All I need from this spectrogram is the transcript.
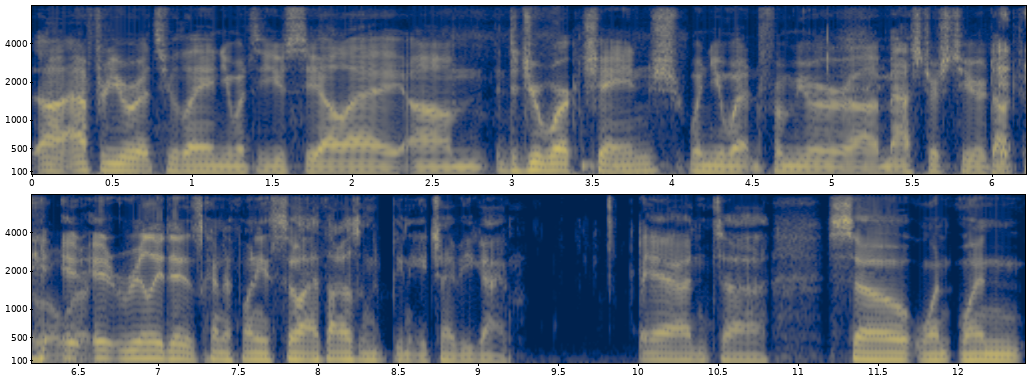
uh, after you were at Tulane, you went to UCLA. Um, did your work change when you went from your uh, master's to your It, doctoral it, work? it really did. It's kind of funny. So I thought I was going to be an HIV guy. And uh, so when when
